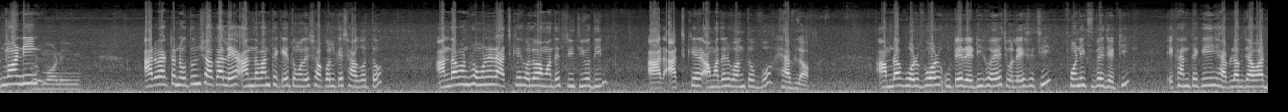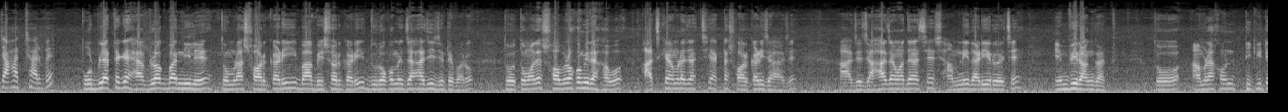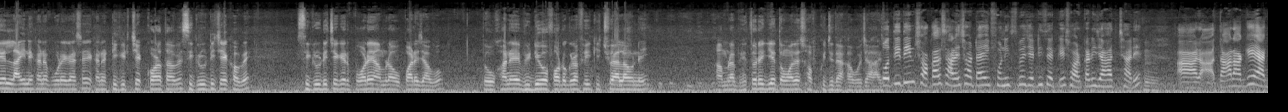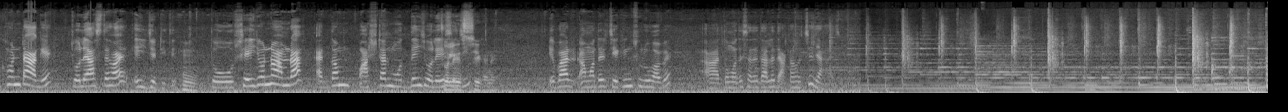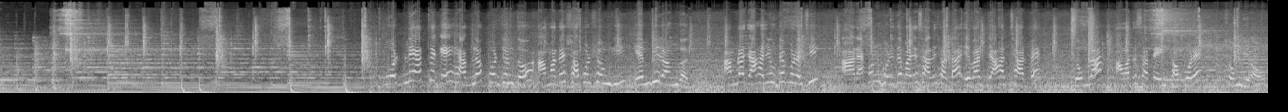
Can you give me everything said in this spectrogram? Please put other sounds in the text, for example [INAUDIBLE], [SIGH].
Good morning good morning আরও একটা নতুন সকালে আন্দামান থেকে তোমাদের সকলকে স্বাগত। আন্দামান ভ্রমণের আজকে হলো আমাদের তৃতীয় দিন আর আজকের আমাদের গন্তব্য হ্যাভলক। আমরা ভোর ভোর উঠে রেডি হয়ে চলে এসেছি ফোনিক্স বে জেটি এখান থেকেই হ্যাভলক যাওয়ার জাহাজ ছাড়বে। পোর্ট ব্লেয়ার থেকে হ্যাভলক বা নিলে তোমরা সরকারি বা বেসরকারি দু রকমের জাহাজেই যেতে পারো। তো তোমাদের সব রকমই দেখাবো। আজকে আমরা যাচ্ছি একটা সরকারি জাহাজে। আর যে জাহাজ আমাদের আছে সামনেই দাঁড়িয়ে রয়েছে এমভি রাঙ্গাত তো আমরা এখন টিকিটের লাইন এখানে পড়ে গেছে এখানে টিকিট চেক করাতে হবে সিকিউরিটি চেক হবে। সিকিউরিটি চেকের পরে আমরা ওপারে যাব। তো ওখানে ভিডিও ফটোগ্রাফি কিছু অ্যালাউ নেই। আমরা ভেতরে গিয়ে তোমাদের সব কিছু দেখাবো জাহাজ। প্রতিদিন সকাল সাড়ে ছটায় ফোনিক্স বে জেটি থেকে সরকারি জাহাজ ছাড়ে। আর তার আগে এক ঘণ্টা আগে চলে আসতে হয় এই জেটিতে তো সেই জন্য আমরা একদম পাঁচটার মধ্যেই চলে এসেছি। এখানে। এবার আমাদের চেকিং শুরু হবে। আর তোমাদের সাথে তাহলে দেখা হচ্ছে জাহাজে। পর্যন্ত আমাদের সফর সঙ্গী এমভি রঙ্গত আমরা জাহাজে উঠে পড়েছি আর এখন ঘড়িতে বাজে সাড়ে ছটা, এবার জাহাজ ছাড়বে। তোমরা আমাদের সাথে এই সফরে সঙ্গী হও।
